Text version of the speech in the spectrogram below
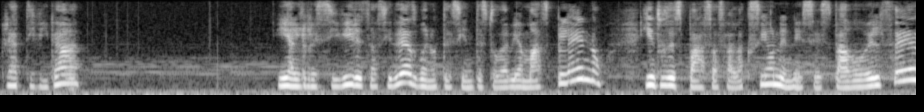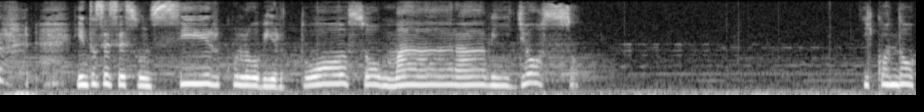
creatividad, y al recibir esas ideas, bueno, te sientes todavía más pleno. Y entonces pasas a la acción en ese estado del ser. Y entonces es un círculo virtuoso, maravilloso. Y cuando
